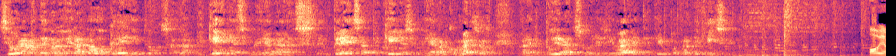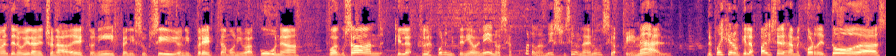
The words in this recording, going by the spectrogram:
seguramente no le hubieran dado créditos a las pequeñas y medianas empresas, pequeños y medianos comercios, para que pudieran sobrellevar este tiempo tan difícil. Obviamente no hubieran hecho nada de esto, ni IFE, ni subsidio, ni préstamo, ni vacuna, porque acusaban que la, que la tenía veneno, ¿se acuerdan de eso? Hicieron una denuncia penal. Después dijeron que la Pfizer es la mejor de todas.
